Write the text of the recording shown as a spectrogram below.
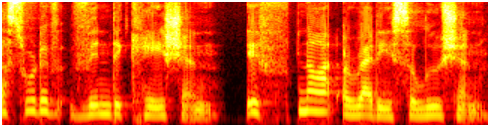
a sort of vindication, if not a ready solution.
